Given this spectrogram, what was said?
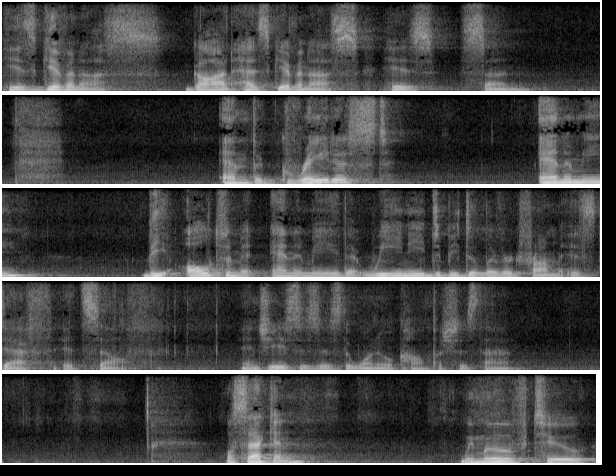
He has given us, God has given us his Son. And the greatest enemy, the ultimate enemy that we need to be delivered from is death itself. And Jesus is the one who accomplishes that. Well, second, we move to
